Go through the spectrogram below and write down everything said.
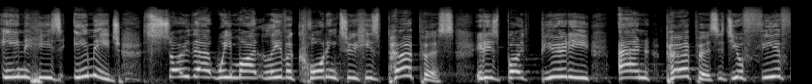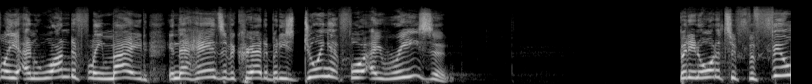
in His image so that we might live according to His purpose. It is both beauty and purpose. It's you're fearfully and wonderfully made in the hands of a creator, but He's doing it for a reason reason. But in order to fulfill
